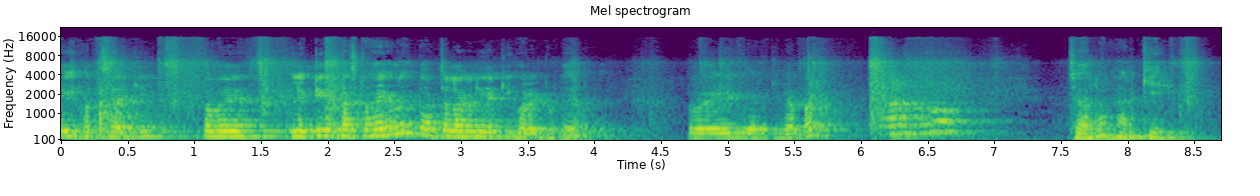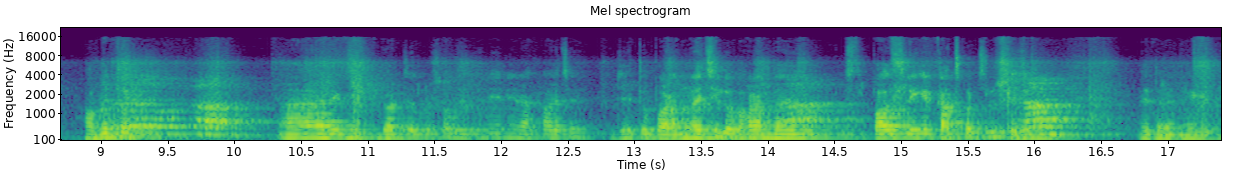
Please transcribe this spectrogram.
এই হচ্ছে আর কি। তবে ইলেকট্রিকের কাজটা হয়ে গেলে। দরজা লাগালে আর কি ঘরে ঢুকে যাবে। তো এই আর কি ব্যাপার। চলো, আর কি? হবে তো। আর এই যে দরজাগুলো সব এখানে এনে রাখা হয়েছে। যেহেতু বারান্দায় ছিল, বারান্দায় ফল সিলিংয়ের কাজ করছিল সেই জন্য ভেতরে নিয়ে গেছে।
